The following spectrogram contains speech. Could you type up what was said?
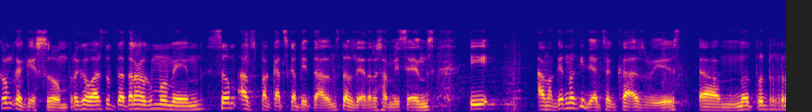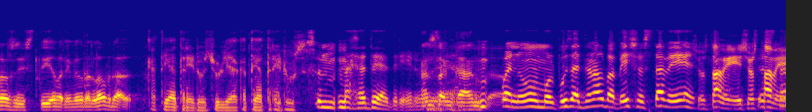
Com que què som? Però que ho has dubtat en algun moment. Som els pecats capitals del Teatre Sant Vicenç i amb aquest maquillatge que has vist um, no et pots resistir a venir a veure l'obra. Que teatreros, Júlia, que teatreros. Són massa teatreros. Ens eh? encanta. Bueno, molt posats en el paper, això està bé. Això està bé, això està, bé.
